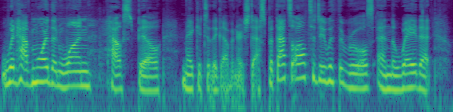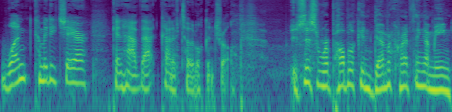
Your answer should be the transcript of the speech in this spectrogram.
would have more than one House bill make it to the governor's desk. But that's all to do with the rules and the way that one committee chair can have that kind of total control is this a Republican Democrat thing? I mean,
